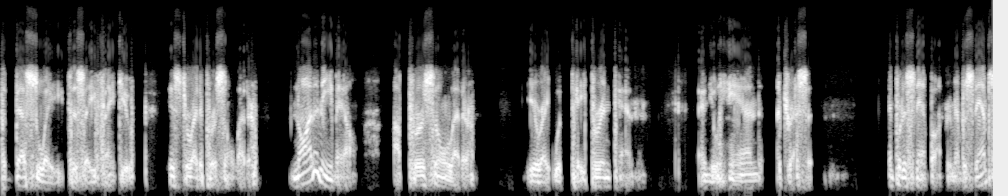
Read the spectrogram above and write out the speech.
the best way to say thank you is to write a personal letter, not an email, a personal letter. You write with paper and pen and you hand address it and put a stamp on. Remember stamps?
